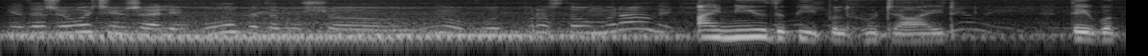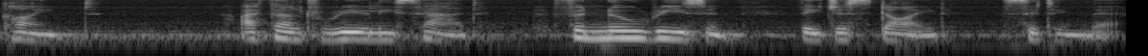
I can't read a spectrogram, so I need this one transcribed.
Мне даже очень жаль их было, потому что, ну, вот просто умирали. I knew the people who died. They were kind. I felt really sad. For no reason, they just died sitting there.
